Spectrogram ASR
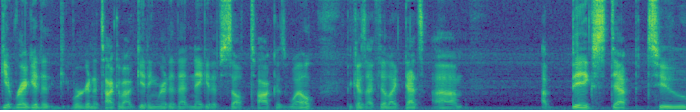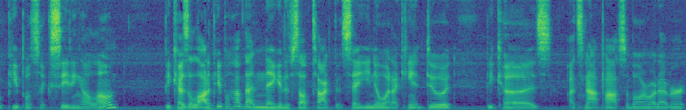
get of, we're going to talk about getting rid of that negative self talk as well, because I feel like that's um, a big step to people succeeding alone. Because a lot of people have that negative self talk that say, you know what, I can't do it because it's not possible or whatever.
